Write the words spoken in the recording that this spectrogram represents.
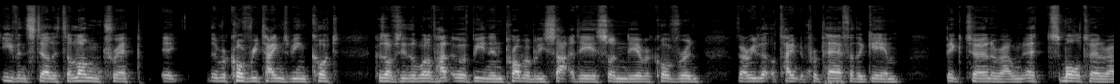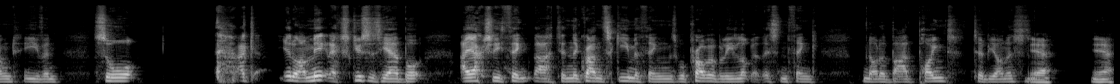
even still, it's a long trip. It, the recovery time's been cut because obviously they would have had to have been in probably Saturday, Sunday recovering. Very little time to prepare for the game. Big turnaround, a small turnaround even. So, I, you know, I'm making excuses here, but I actually think that in the grand scheme of things, we'll probably look at this and think not a bad point, to be honest. Yeah, yeah.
